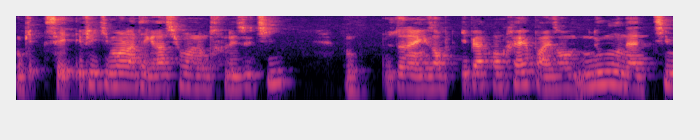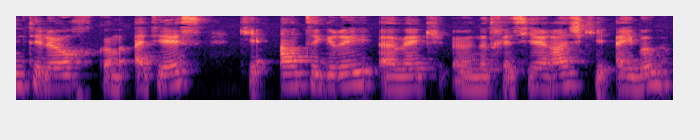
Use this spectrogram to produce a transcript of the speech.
Donc, c'est effectivement l'intégration entre les outils. Je donne un exemple hyper concret. Par exemple, nous, on a Team Taylor comme ATS qui est intégré avec euh, notre SIRH qui est iBob.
